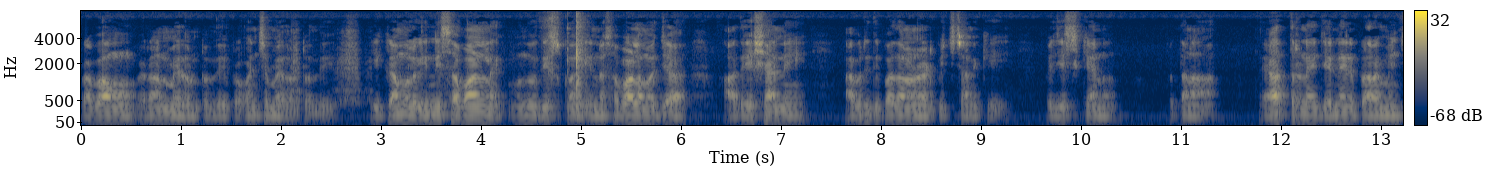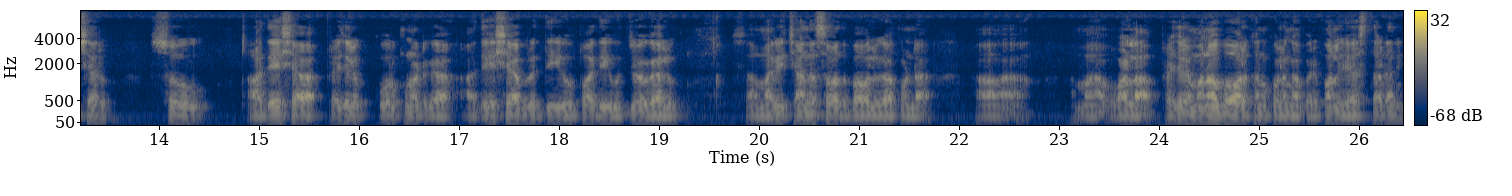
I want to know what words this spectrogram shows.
ప్రభావం ఇరాన్ మీద ఉంటుంది ప్రపంచం మీద ఉంటుంది. ఈ క్రమంలో ఇన్ని సవాళ్ళని ముందుకు తీసుకొని ఇన్ని సవాళ్ళ మధ్య ఆ దేశాన్ని అభివృద్ధి పదంలో నడిపించడానికి పెజిస్కియాన్ తన యాత్రని జర్నీని ప్రారంభించారు. సో ఆ దేశ ప్రజలు కోరుకున్నట్టుగా ఆ దేశ అభివృద్ధి ఉపాధి ఉద్యోగాలు మరీ ఛాందస్వాద భావాలు కాకుండా మా- వాళ్ళ ప్రజల మనోభావాలకు అనుకూలంగా పరిపాలన చేస్తాడని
